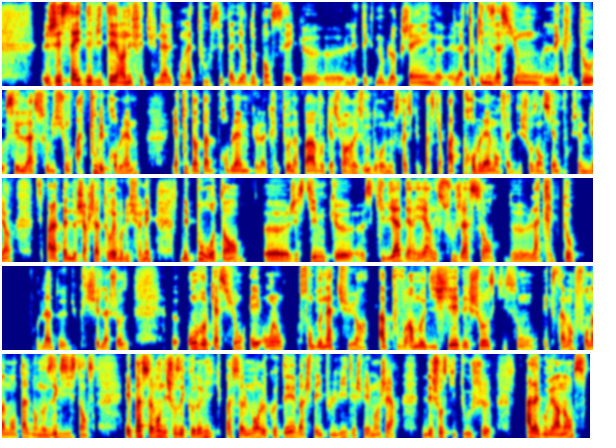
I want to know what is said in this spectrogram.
J'essaye d'éviter un effet tunnel qu'on a tous, c'est-à-dire de penser que euh, les techno-blockchain, la tokenisation, les cryptos, c'est la solution à tous les problèmes. Il y a tout un tas de problèmes que la crypto n'a pas vocation à résoudre, ne serait-ce que parce qu'il n'y a pas de problème, en fait, des choses anciennes fonctionnent bien. C'est pas la peine de chercher à tout révolutionner. Mais pour autant, j'estime que ce qu'il y a derrière, les sous-jacents de la crypto, au-delà du cliché de la chose, ont vocation et sont de nature à pouvoir modifier des choses qui sont extrêmement fondamentales dans nos existences. Et pas seulement des choses économiques, pas seulement le côté bah, je paye plus vite et je paye moins cher, des choses qui touchent à la gouvernance,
